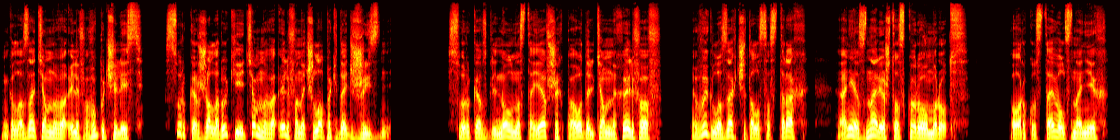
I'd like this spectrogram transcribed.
Глаза темного эльфа выпучились, Сурка сжала руки, и темного эльфа начала покидать жизнь. Сурка взглянул на стоявших поодаль темных эльфов. В их глазах читался страх, они знали, что скоро умрут. Орк уставился на них.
